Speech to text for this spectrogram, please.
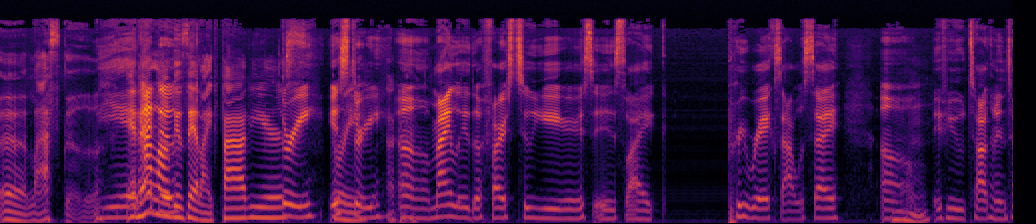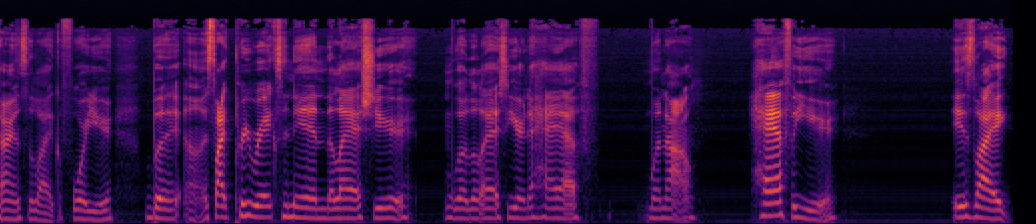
uh, school. Yeah, and how long do. is that? Like five years? Three. It's Three. three. Okay. Um, mainly the first two years is like prereqs, I would say. Um, Mm-hmm. if you're talking in terms of like a four year, but uh, it's like prereqs, and then the last year, well, the last year and a half, well, now half a year is like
